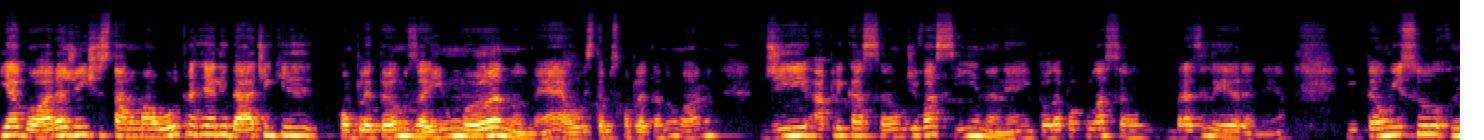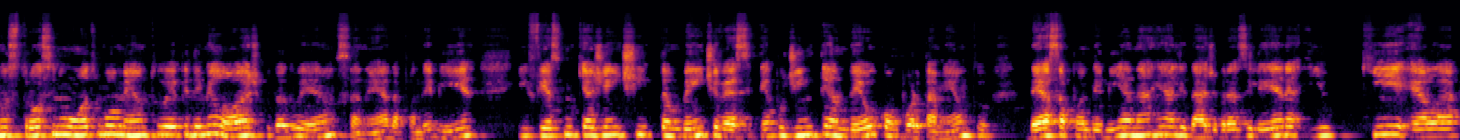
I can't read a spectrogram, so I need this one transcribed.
e agora a gente está numa outra realidade em que completamos aí um ano, né? Ou estamos completando um ano de aplicação de vacina, né? Em toda a população brasileira, né? Então, isso nos trouxe num outro momento epidemiológico da doença, né, da pandemia, e fez com que a gente também tivesse tempo de entender o comportamento dessa pandemia na realidade brasileira e o que ela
